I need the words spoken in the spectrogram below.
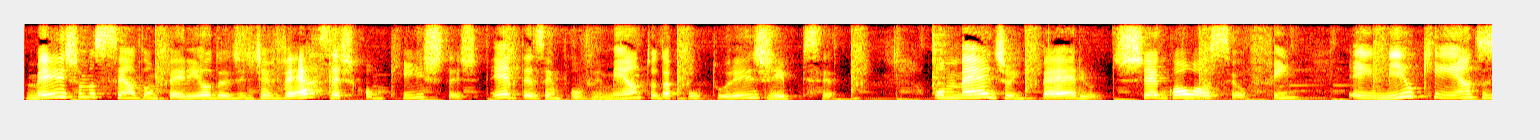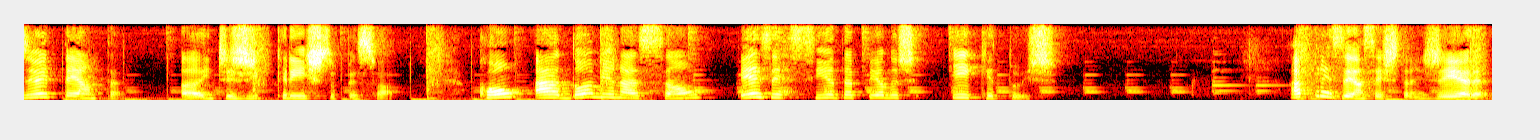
Mesmo sendo um período de diversas conquistas e desenvolvimento da cultura egípcia, o Médio Império chegou ao seu fim em 1580 antes de Cristo, pessoal com a dominação exercida pelos Ictus. A presença estrangeira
